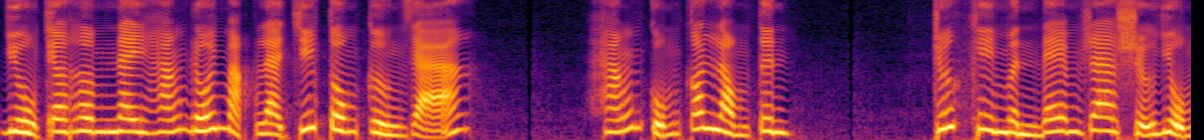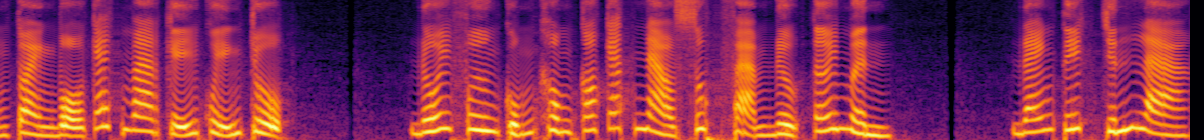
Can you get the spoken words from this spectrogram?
Dù cho hôm nay hắn đối mặt là chiếc tôn cường giả, hắn cũng có lòng tin. Trước khi mình đem ra sử dụng toàn bộ các ma kỹ quyển trục, đối phương cũng không có cách nào xúc phạm được tới mình. Đáng tiếc chính là,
